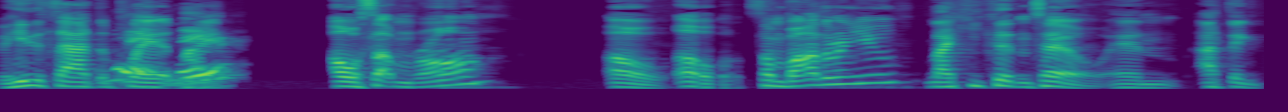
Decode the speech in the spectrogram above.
But he decided to play yeah, it like, oh, something wrong? Oh, oh, something bothering you? Like he couldn't tell. And I think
